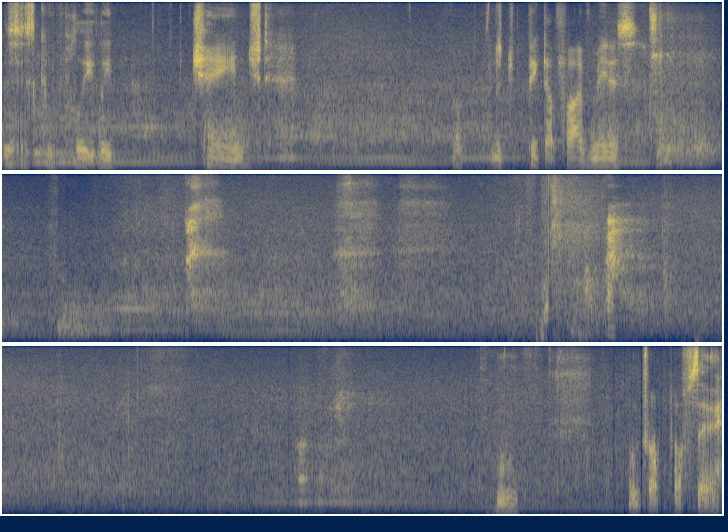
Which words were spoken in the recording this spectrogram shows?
This is completely changed. Picked up five meters. Hmm. Dropped off there.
